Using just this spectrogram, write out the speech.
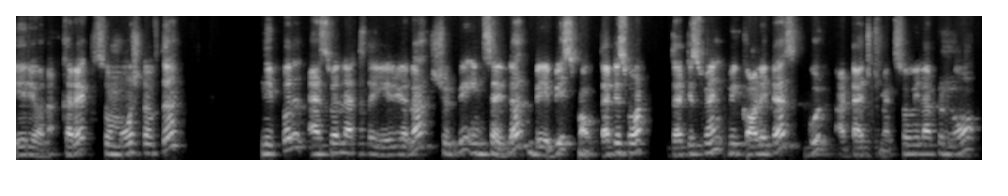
areola, correct? So most of the nipple as well as the areola should be inside the baby's mouth. That is what, that is when we call it as good attachment. So we'll have to know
